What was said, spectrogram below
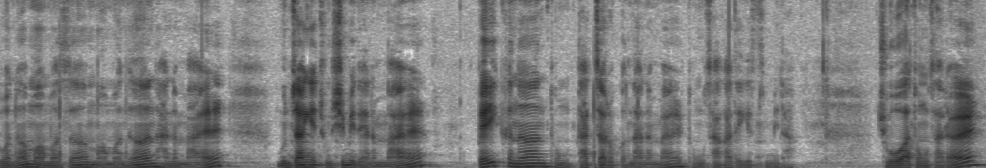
주어는 뭐뭐은 뭐뭐는 하는 말, 문장의 중심이 되는 말, bake는 동, 다자로 끝나는 말, 동사가 되겠습니다. 주어와 동사를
